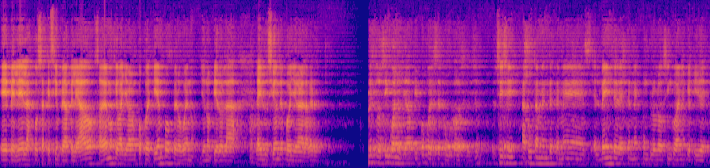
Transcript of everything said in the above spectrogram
eh, pelee las cosas que siempre ha peleado, sabemos que va a llevar un poco de tiempo, pero bueno, yo no pierdo la ilusión de poder llegar a la verde los cinco años ya Pipo puede ser convocado a la selección. Sí, sí, justamente este mes, el 20 de este mes cumplo los cinco años que pide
